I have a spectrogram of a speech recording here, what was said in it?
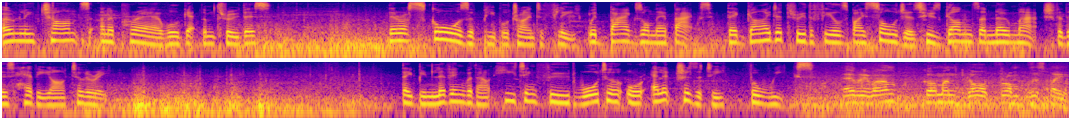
Only chance and a prayer will get them through this. There are scores of people trying to flee with bags on their backs. They're guided through the fields by soldiers whose guns are no match for this heavy artillery. They've been living without heating, food, water, or electricity for weeks. Everyone, come and go from this way.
